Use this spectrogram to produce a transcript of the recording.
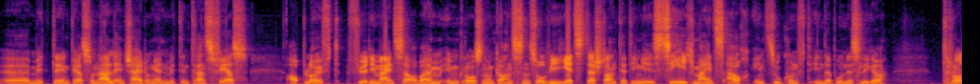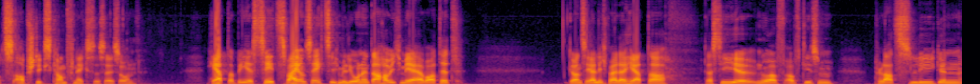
äh, mit den Personalentscheidungen, mit den Transfers abläuft für die Mainzer. Aber im, im, Großen und Ganzen, so wie jetzt der Stand der Dinge ist, sehe ich Mainz auch in Zukunft in der Bundesliga, trotz Abstiegskampf nächste Saison. Hertha BSC 62 Millionen, da habe ich mehr erwartet ganz ehrlich bei der Hertha, dass die äh, nur auf, auf diesem Platz liegen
